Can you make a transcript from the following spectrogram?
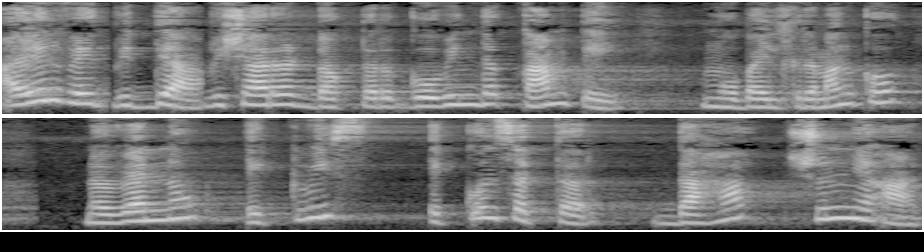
आयुर्वेद विद्या विशारद डॉक्टर गोविंद कामटे. मोबाईल क्रमांक नव्याण्णव एकवीस एकोणसत्तर दहा शून्य आठ.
